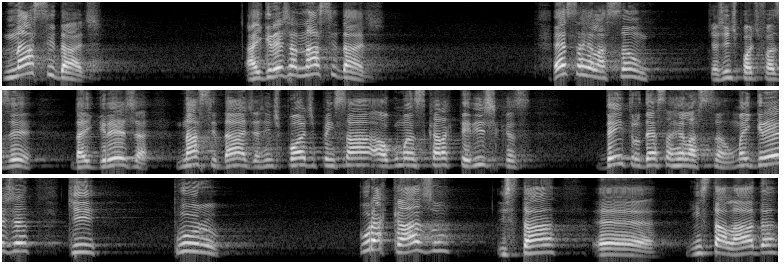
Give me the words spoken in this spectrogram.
na cidade. A igreja na cidade. Essa relação que a gente pode fazer da igreja na cidade, a gente pode pensar algumas características dentro dessa relação. Uma igreja que, por, por acaso, está é, instalada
